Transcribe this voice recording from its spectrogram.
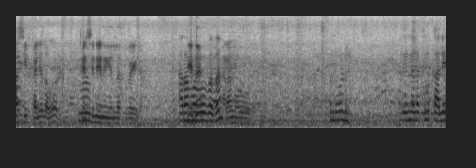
ಎಲ್ಲ ಸೀಟ್ ಖಾಲಿ ಅದಾವು ಟೆನ್ಷನ್ ಏನು ಇಲ್ಲ ತುಗ ಈಗ. ಆರಾಮಾಗಿ ಹೋಗ್ಬೋದ? ಆರಾಮ ಹೋಗ್ಬೋದು. ಸೊ ನೋಡ್ರಿ ಟ್ರೈನೆಲ್ಲ ಫುಲ್ ಖಾಲಿ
